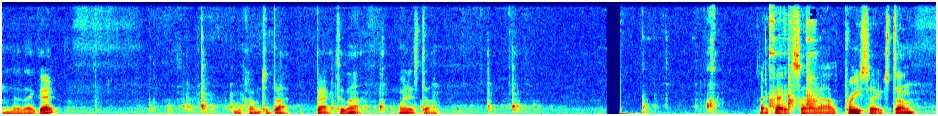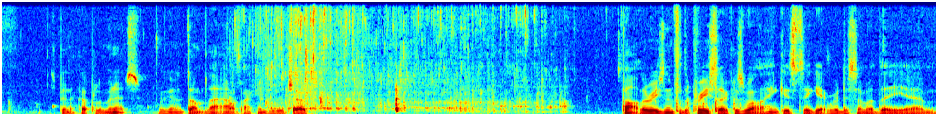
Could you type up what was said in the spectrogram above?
And there they go. We'll come to back, back to that when it's done. Okay, so now the pre-soak's done. It's been a couple of minutes. We're going to dump that out back into the jug part of the reason for the pre-soak as well, I think, is to get rid of some of the um,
